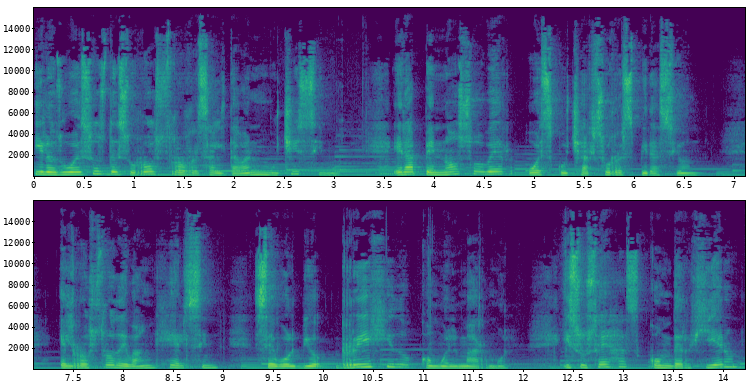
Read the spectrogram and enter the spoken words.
y los huesos de su rostro resaltaban muchísimo. Era penoso ver o escuchar su respiración. El rostro de Van Helsing se volvió rígido como el mármol y sus cejas convergieron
